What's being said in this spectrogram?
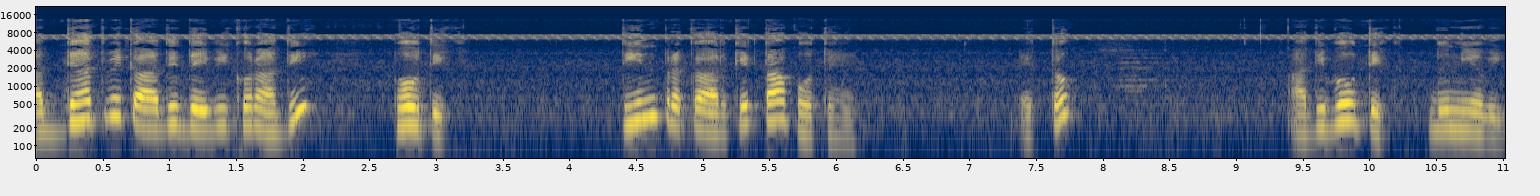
आध्यात्मिक आदि दैविक और आदि भौतिक तीन प्रकार के ताप होते हैं। एक तो आदि भौतिक दुनियावी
